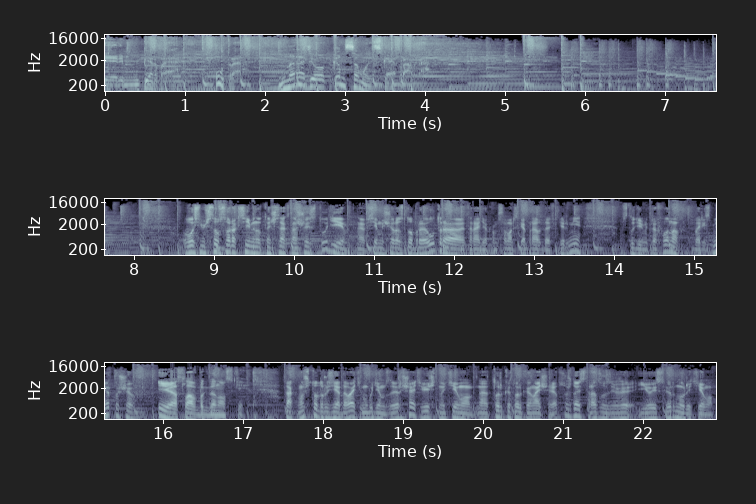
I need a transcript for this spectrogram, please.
Пермь первое. Утро на радио «Комсомольская правда». 8 часов 47 минут на часах нашей студии. Всем еще раз доброе утро. Это радио «Комсомольская правда» в Перми. В студии микрофонов Борис Меркушев и Ярослав Богдановский. Так, ну что, друзья, давайте мы будем завершать вечную тему. Э, только-только начали обсуждать, сразу же ее и свернули тему.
